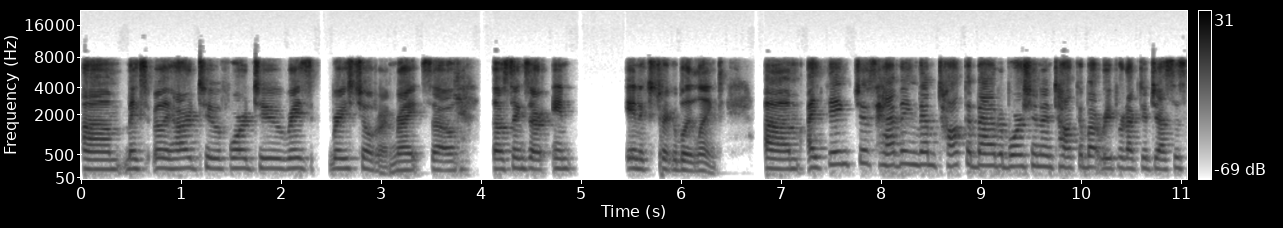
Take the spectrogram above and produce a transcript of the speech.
um, makes it really hard to afford to raise raise children, right? So those things are in, inextricably linked. Um, I think just having them talk about abortion and talk about reproductive justice,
